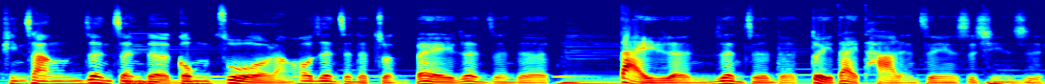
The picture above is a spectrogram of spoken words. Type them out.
平常认真的工作，然后认真的准备，认真的待人，认真的对待他人，这件事情是，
